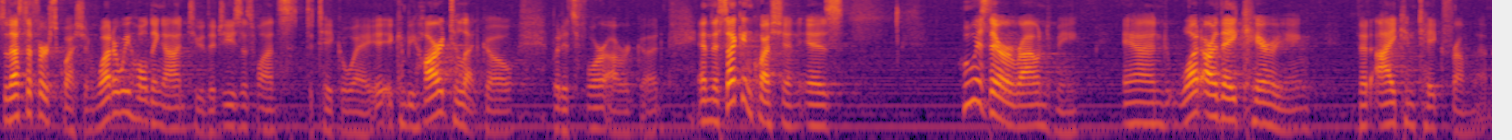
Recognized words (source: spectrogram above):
So that's the first question. What are we holding on to that Jesus wants to take away? It, it, can be hard to let go, but it's for our good. And the second question is who is there around me, and what are they carrying that I can take from them?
